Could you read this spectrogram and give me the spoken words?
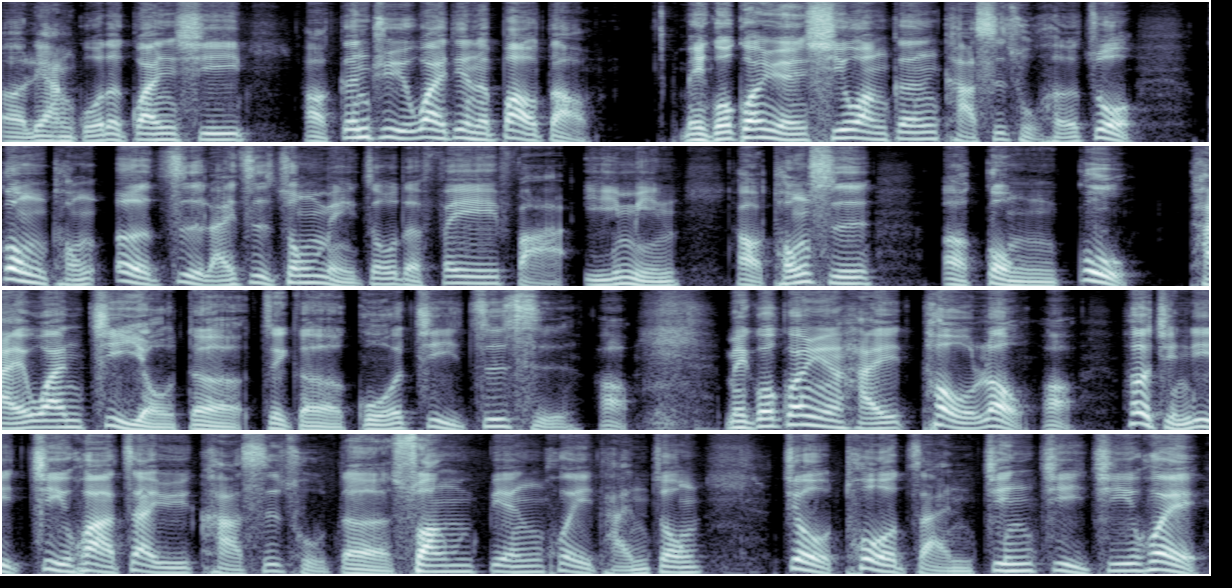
呃，两国的关系啊，根据外电的报道，美国官员希望跟卡斯楚合作，共同遏制来自中美洲的非法移民，好，同时呃，巩固台湾既有的这个国际支持。好，美国官员还透露啊，贺锦丽计划在与卡斯楚的双边会谈中，就拓展经济机会。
